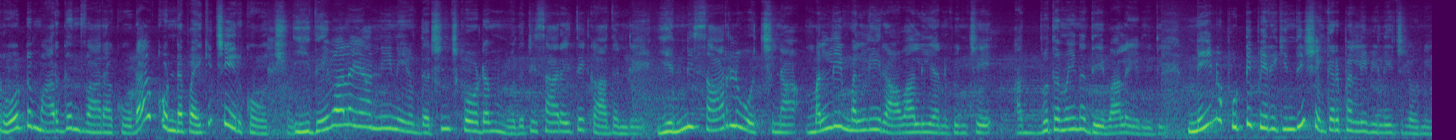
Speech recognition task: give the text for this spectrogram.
రోడ్డు మార్గం ద్వారా కూడా కొండపైకి చేరుకోవచ్చు. ఈ దేవాలయాన్ని నేను దర్శించుకోవడం మొదటిసారైతే కాదండి. ఎన్నిసార్లు వచ్చినా మళ్ళీ మళ్ళీ రావాలి అనిపించే అద్భుతమైన దేవాలయం ఇది. నేను పుట్టి పెరిగింది శంకరపల్లి విలేజ్లోని.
